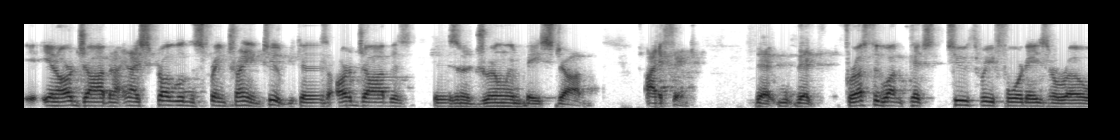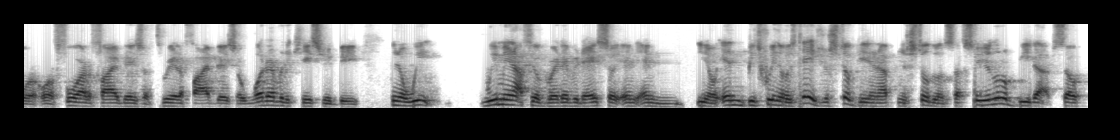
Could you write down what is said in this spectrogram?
in our job and I, and I struggled in spring training too because our job is is an adrenaline based job. I think that that for us to go out and pitch two, three, four days in a row, or, or four out of five days, or three out of five days, or whatever the case may be, you know, we we may not feel great every day. So and and you know, in between those days, you're still getting up and you're still doing stuff. So you're a little beat up. So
